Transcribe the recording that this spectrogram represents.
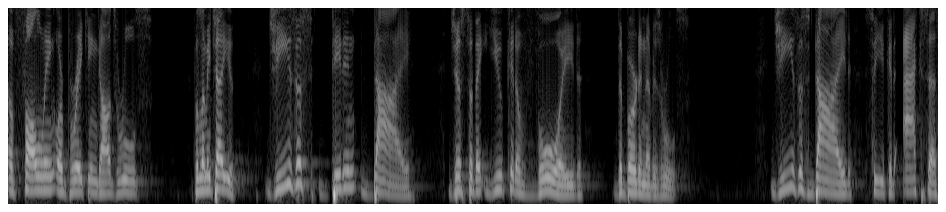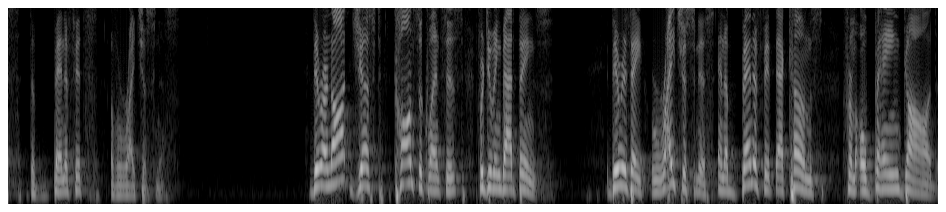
of following or breaking God's rules. But let me tell you, Jesus didn't die just so that you could avoid the burden of his rules. Jesus died so you could access the benefits of righteousness. There are not just consequences for doing bad things there is a righteousness and a benefit that comes from obeying God.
